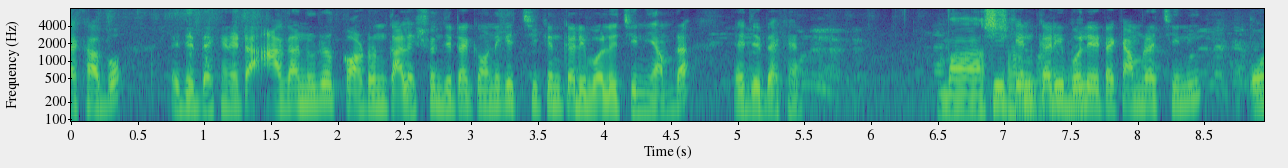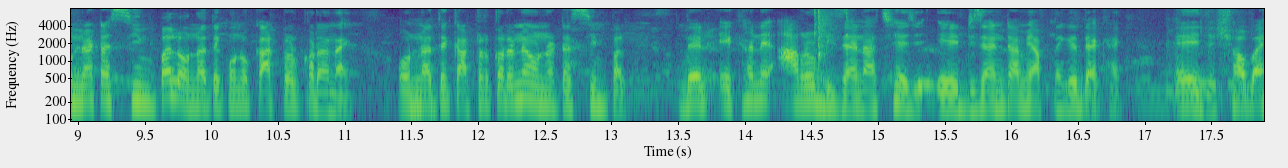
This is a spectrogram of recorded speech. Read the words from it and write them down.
দেখাবো। এই যে দেখেন এটা আগানুরের কটন কালেকশন যেটাকে অনেকে চিকেন কারি বলে চিনি আমরা। এই যে দেখেন চিকেন কারি বলে এটাকে আমরা চিনি। ওনাটা সিম্পল ওনাতে কোনো কাটর করা নাই। ওনাতে কাটর করা নাই ওনাটা সিম্পল দেন এখানে আরও ডিজাইন আছে যে এই ডিজাইনটা আমি আপনাকে দেখাই। এই যে সবাই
